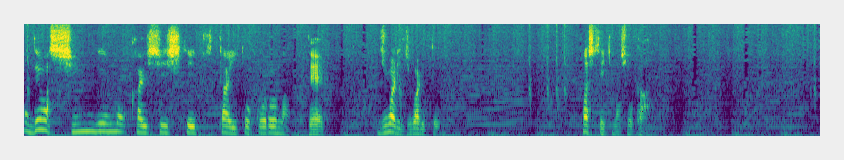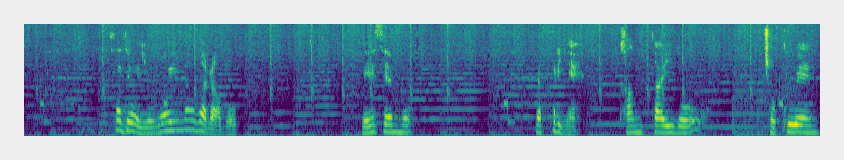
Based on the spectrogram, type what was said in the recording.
す。では、進軍も開始していきたいところなので、じわりじわりと出していきましょうか。さあ、では弱いながらも、冷戦も、やっぱりね、艦隊の直縁、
